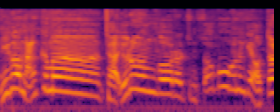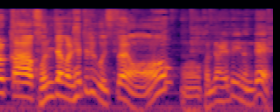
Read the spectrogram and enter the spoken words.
이거만큼은 자 이런 거를 좀 써보는 게 어떨까 권장을 해드리고 있어요. 어, 권장을 해드리는데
